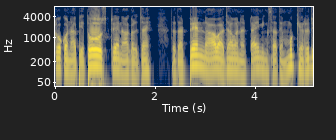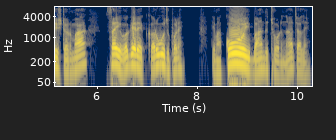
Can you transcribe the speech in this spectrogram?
ટોકન આપીએ તો જ ટ્રેન આગળ જાય તથા ટ્રેનના આવવા જવાના ટાઈમિંગ સાથે મુખ્ય રજિસ્ટરમાં સહી વગેરે કરવું જ પડે. તેમાં કોઈ બાંધછોડ ના ચાલે.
